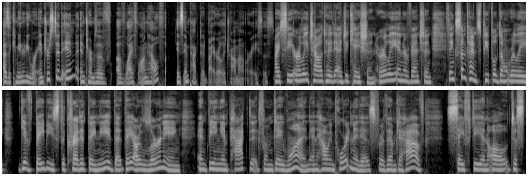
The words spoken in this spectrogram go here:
as a community we're interested in in terms of, of lifelong health is impacted by early trauma or ACEs I see early childhood education, early intervention. I think sometimes people don't really give babies the credit they need, that they are learning and being impacted from day one, and how important it is for them to have safety and all just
